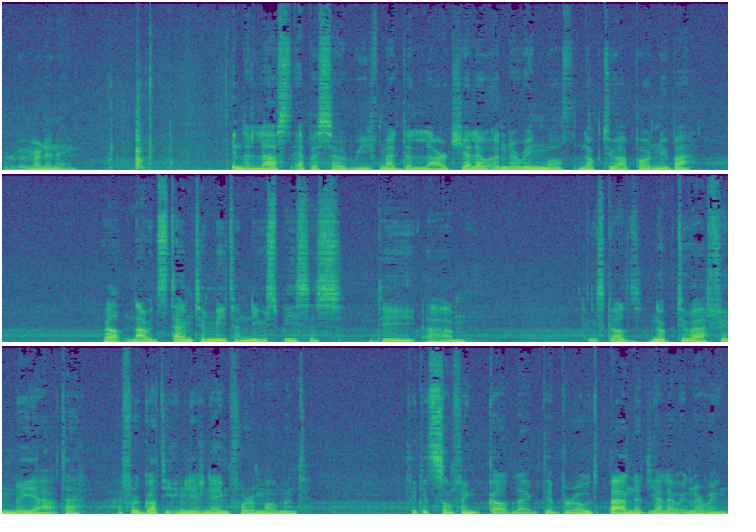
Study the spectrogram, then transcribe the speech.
Remember the name. In the last episode we've met the large yellow underwing moth Noctua pronuba. Well, now it's time to meet a new species. The, um, I think it's called Noctua fimbriata. I forgot the English name for a moment. I think it's something called like the broad banded yellow underwing.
